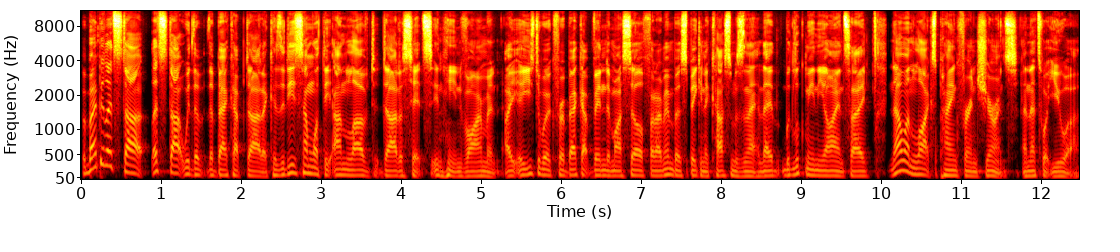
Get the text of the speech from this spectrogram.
But maybe let's start. Let's start with the, the backup data because it is somewhat the unloved data sets in the environment. I, I used to work for a backup vendor myself, and I remember speaking to customers and, that, and they would look me in the eye and say, "No one likes paying for insurance, and that's what you are."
